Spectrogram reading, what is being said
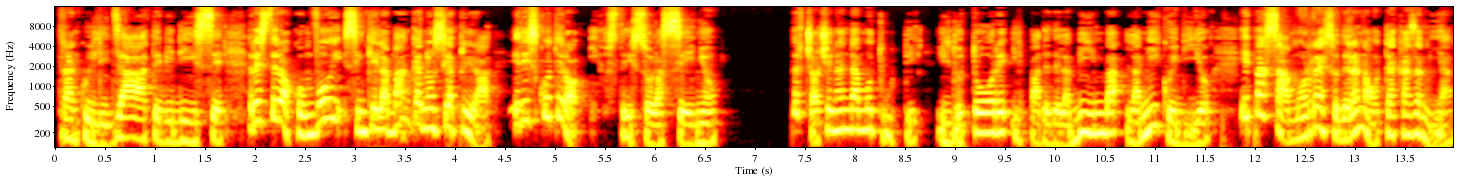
Tranquillizzatevi, disse, resterò con voi sinché la banca non si aprirà e riscuoterò io stesso l'assegno. Perciò ce ne andammo tutti, il dottore, il padre della bimba, l'amico ed io, e passammo il resto della notte a casa mia.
